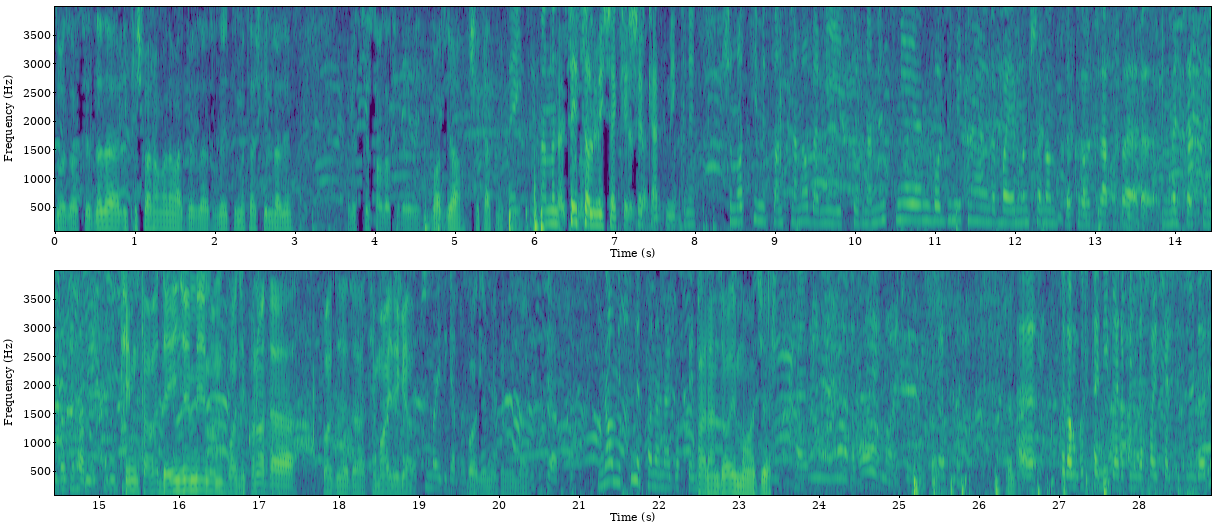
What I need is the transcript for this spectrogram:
2013 در این کشور آمدم از 2013 تیم تشکیل دادیم. و به سه سال است در بازی ها شرکت می‌کنیم. تورنمنت سه سال میشه که شرکت می‌کنین شما تیمتان تنها به می تورنمنت میاین بازی می‌کنین یا بایر منشن هم در کدام کلاب ملک هستین بازی ها می‌کنین؟ تیم فقط در اینجا میم هم بازیکن ها در بازی در تیم های دیگه تیمای دیگه بازی, می‌کنیم بله. بسیار خوب. نام تیمتان رو نگفتین؟ پرنده های مهاجر. پرنده‌های مهاجر. بسیار خوب. کدام گفتنی برای بینده های تلویزیون داری؟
